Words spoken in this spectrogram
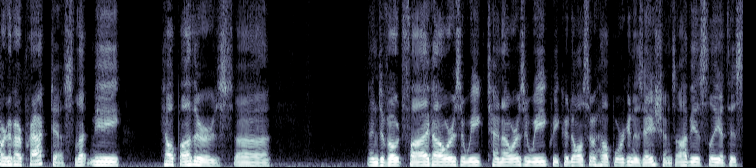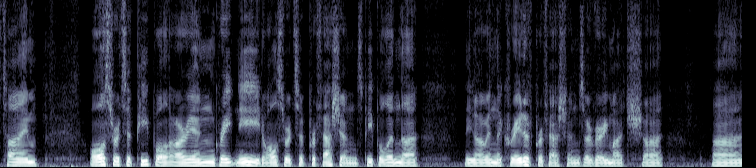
part of our practice. Let me help others uh, and devote five hours a week, 10 hours a week. We could also help organizations. Obviously, at this time, all sorts of people are in great need, all sorts of professions. People in the you know, in the creative professions are very much uh, uh,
